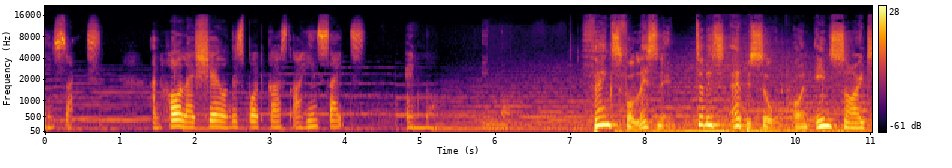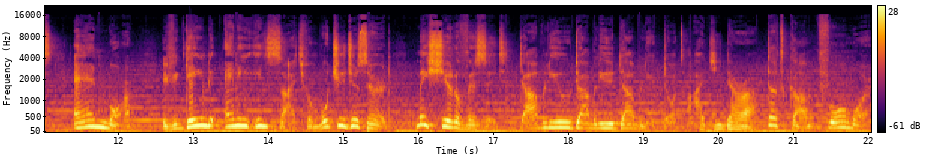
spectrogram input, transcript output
insights. And all I share on this podcast are insights and more. Thanks for listening to this episode on Insights and More. If you gained any insights from what you just heard, make sure to visit www.ajidara.com for more.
